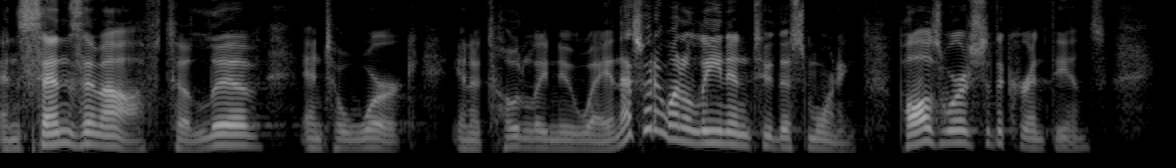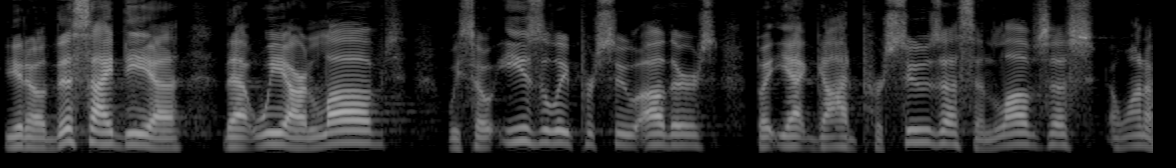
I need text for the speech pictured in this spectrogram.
and sends them off to live and to work in a totally new way. And that's what I want to lean into this morning. Paul's words to the Corinthians. You know, this idea that we are loved, we so easily pursue others, but yet God pursues us and loves us. I want to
